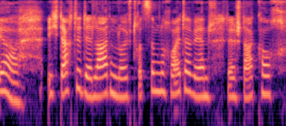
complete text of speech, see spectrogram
Ja, ich dachte, der Laden läuft trotzdem noch weiter, während der Starkkoch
